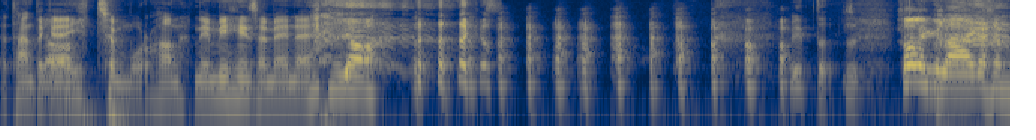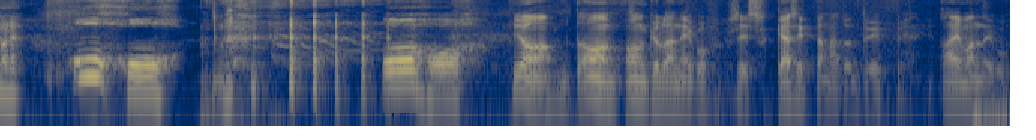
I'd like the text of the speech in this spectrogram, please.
että hän tekee Joo. itsemurhan, niin mihin se menee. joo. Vittu, se- oli kyllä aika semmonen, huhhuh. Oho. joo, mutta on, on kyllä niinku, siis käsittämätön tyyppi. Aivan niinku,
